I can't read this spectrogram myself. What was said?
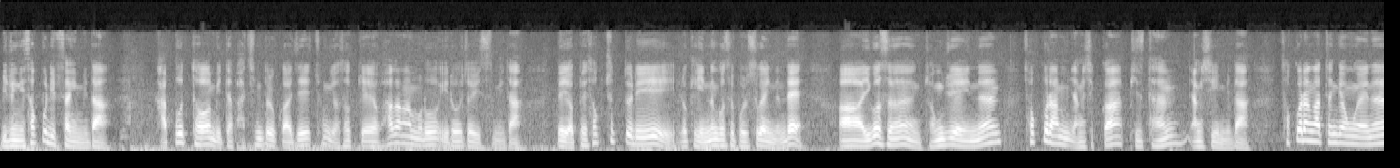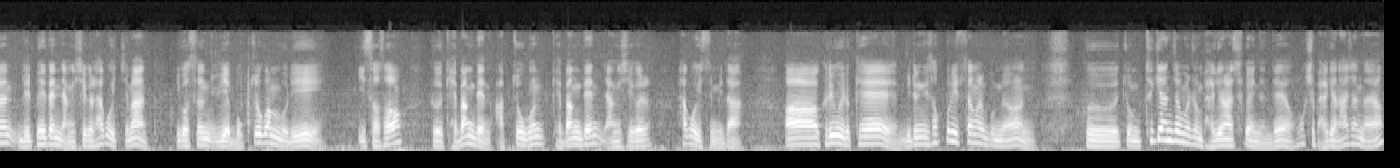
미릉이 석불입상입니다. 갓부터 밑에 받침돌까지 총 6개의 화강암으로 이루어져 있습니다. 근데 옆에 석축들이 이렇게 있는 것을 볼 수가 있는데 아, 이것은 경주에 있는 석굴암 양식과 비슷한 양식입니다. 석굴암 같은 경우에는 밀폐된 양식을 하고 있지만 이것은 위에 목조 건물이 있어서 그 개방된 앞쪽은 개방된 양식을 하고 있습니다. 아, 그리고 이렇게 미릉리 석불 입상을 보면 그 좀 특이한 점을 좀 발견할 수가 있는데요. 혹시 발견하셨나요?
